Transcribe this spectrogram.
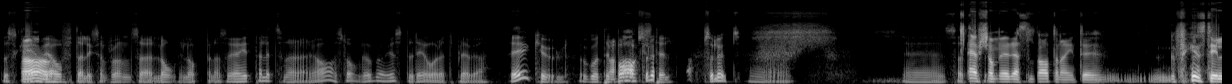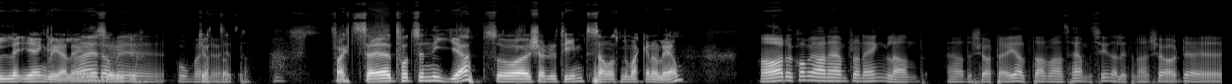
Då skrev Ja. jag ofta liksom från så här långloppen. Så jag hittade lite sådana där. Ja, Stångå bra. Just det, det året blev jag. Det är kul att gå tillbaks absolut. till. Absolut. Eh, eh, så att- Eftersom resultaten inte finns tillgängliga längre. Nej, så de är är omöjliga att hitta. faktiskt. Eh, 2009 så körde du team tillsammans med Mackan Åhlén. Ja, då kom jag han hem från England. Jag hade kört där. Jag hjälpte han med hans hemsida lite när han körde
